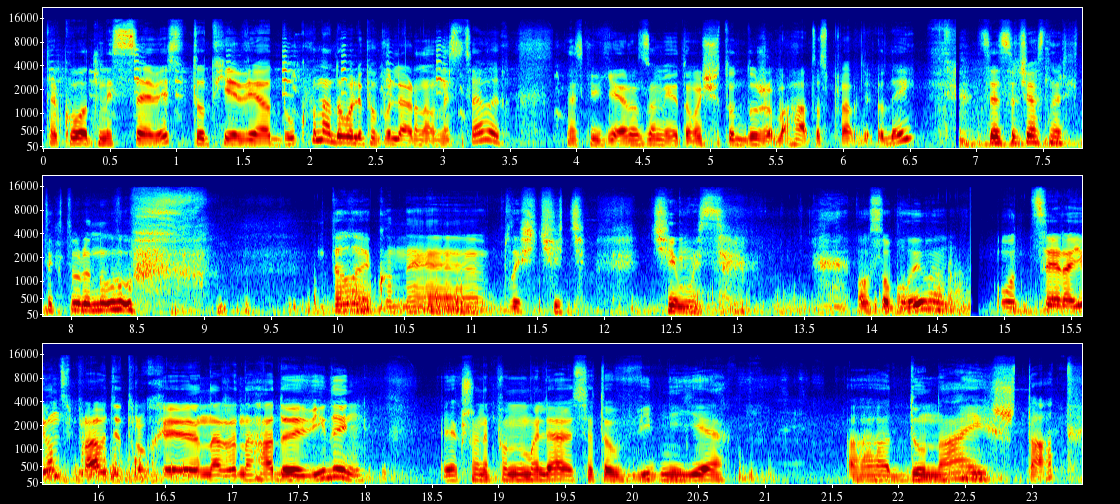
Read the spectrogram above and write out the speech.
таку от місцевість. Тут є віадук, вона доволі популярна в місцевих, наскільки я розумію, тому що тут дуже багато справді людей. Це сучасна архітектура, ну далеко не блищить чимось особливим. От цей район справді трохи нагадує Відень. Якщо не помиляюся, то в Відні є Дунайштат.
